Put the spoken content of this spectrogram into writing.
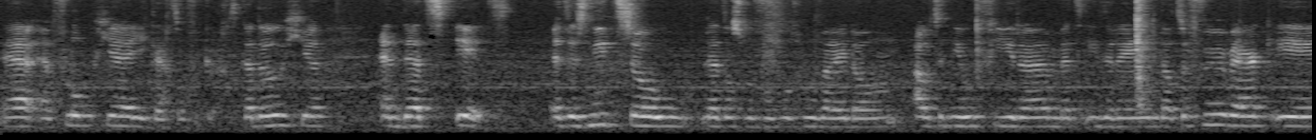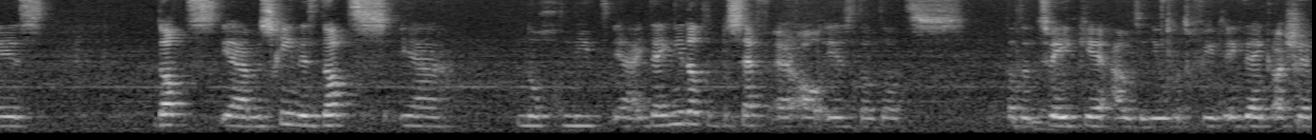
hè, een flopje, je krijgt of je krijgt een cadeautje en that's it. Het is niet zo, net als bijvoorbeeld hoe wij dan oud en nieuw vieren met iedereen, dat er vuurwerk is. Dat, ja, misschien is dat, ja, nog niet. Ja, ik denk niet dat het besef er al is dat, dat, dat het twee keer oud en nieuw wordt gevierd. Ik denk als je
